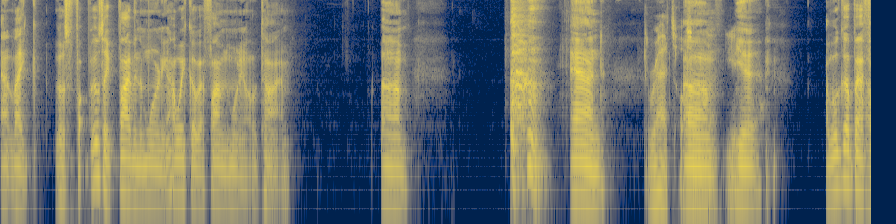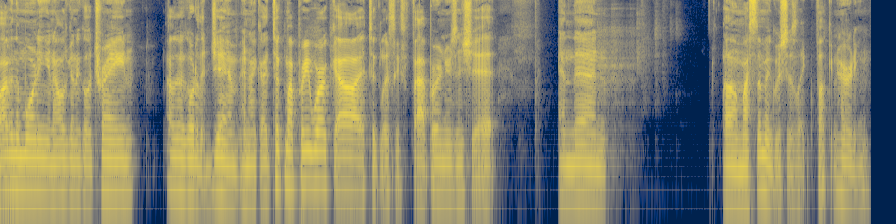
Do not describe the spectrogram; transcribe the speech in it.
at like it was it was like five in the morning. I wake up at five in the morning all the time. Um, and Rats. Also um, yeah. I woke up at five in the morning and I was gonna go train. I was gonna go to the gym and like I took my pre workout. I took like, fat burners and shit, and then um, my stomach was just like fucking hurting.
